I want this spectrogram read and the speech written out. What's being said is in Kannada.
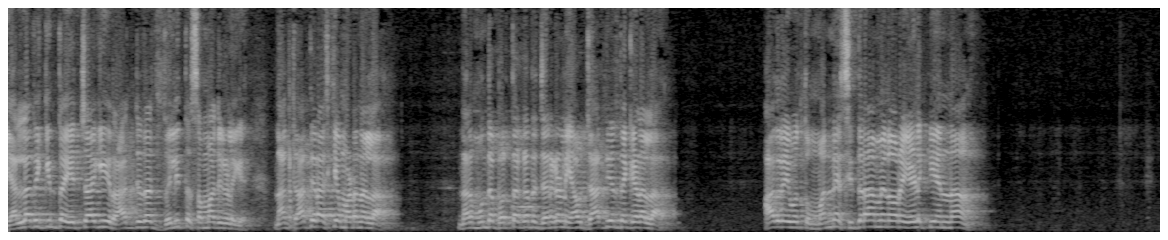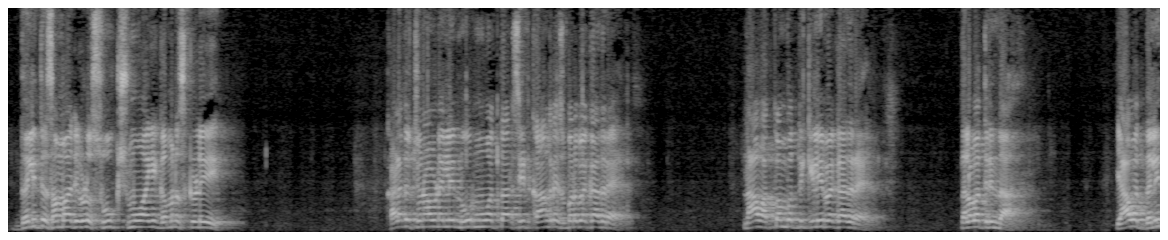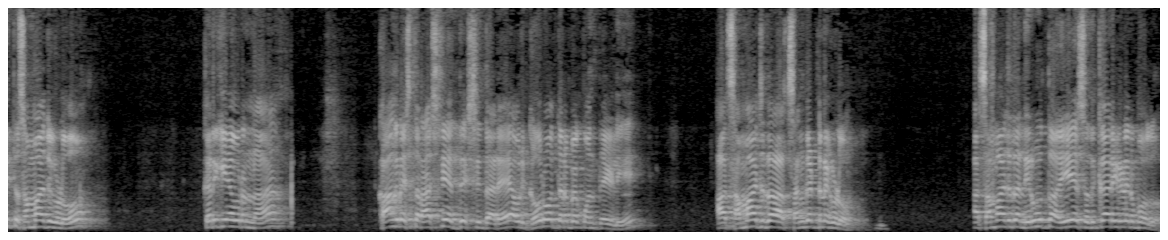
ಎಲ್ಲದಕ್ಕಿಂತ ಹೆಚ್ಚಾಗಿ ರಾಜ್ಯದ ದಲಿತ ಸಮಾಜಗಳಿಗೆ. ನಾನು ಜಾತಿ ರಾಜಕೀಯ ಮಾಡೋಣಲ್ಲ ನನ್ನ ಮುಂದೆ ಬರ್ತಕ್ಕಂಥ ಜನಗಳನ್ನ ಯಾವ ಜಾತಿ ಅಂತ ಕೇಳಲ್ಲ. ಆದರೆ ಇವತ್ತು ಮೊನ್ನೆ ಸಿದ್ದರಾಮಯ್ಯನವರ ಹೇಳಿಕೆಯನ್ನು ದಲಿತ ಸಮಾಜಗಳು ಸೂಕ್ಷ್ಮವಾಗಿ ಗಮನಿಸ್ಕೊಳ್ಳಿ. ಕಳೆದ ಚುನಾವಣೆಯಲ್ಲಿ ನೂರ ಮೂವತ್ತಾರು ಸೀಟ್ ಕಾಂಗ್ರೆಸ್ ಬರಬೇಕಾದ್ರೆ, ನಾವು ಹತ್ತೊಂಬತ್ತು ಕಿಳಿಬೇಕಾದ್ರೆ, ನಲವತ್ತರಿಂದ. ಯಾವ ದಲಿತ ಸಮಾಜಗಳು ಖರ್ಗೆ ಅವರನ್ನು ಕಾಂಗ್ರೆಸ್ನ ರಾಷ್ಟ್ರೀಯ ಅಧ್ಯಕ್ಷರಿದ್ದಾರೆ, ಅವ್ರಿಗೆ ಗೌರವ ತರಬೇಕು ಅಂತ ಹೇಳಿ ಆ ಸಮಾಜದ ಸಂಘಟನೆಗಳು, ಆ ಸಮಾಜದ ನಿವೃತ್ತ ಐ ಎ ಎಸ್ ಅಧಿಕಾರಿಗಳಿರ್ಬೋದು,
